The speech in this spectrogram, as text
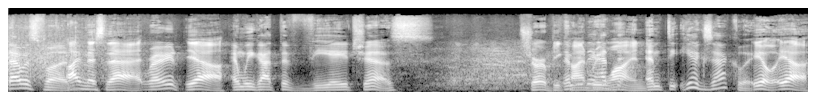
That was fun. I missed that. Right? Yeah. And we got the VHS. Sure, Be Remember Kind, they had the Rewind. Empty. Yeah, exactly. Ew, yeah.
